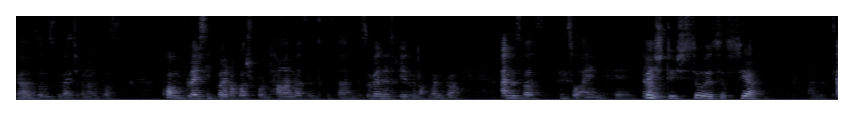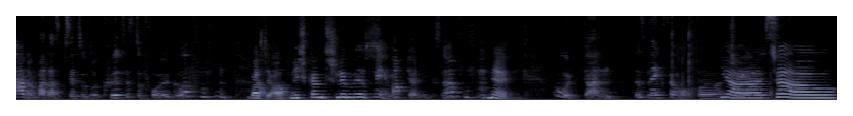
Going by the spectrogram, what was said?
Ja, ansonsten weiß ich auch noch nicht, was kommt. Vielleicht sieht man noch was spontan, was Interessantes. Und wenn nicht, reden wir nochmal über alles, was uns so einfällt. ne? richtig, so ist es, ja. Alles klar, dann war das bis jetzt unsere kürzeste Folge. Was ja Aber- auch nicht ganz schlimm ist. Nee, macht ja nichts, ne? Nee. Gut, dann bis nächste Woche. Ja, Tschüss. ciao.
